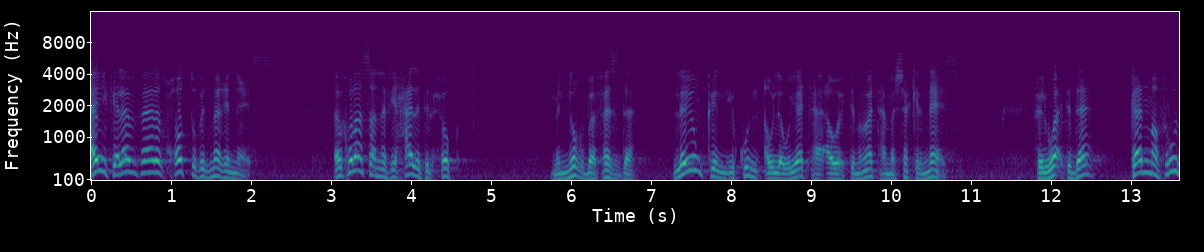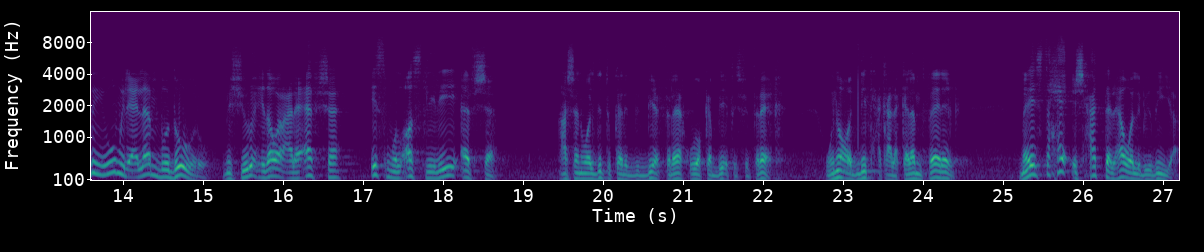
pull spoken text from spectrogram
أي كلام فارغ حطه في دماغ الناس. الخلاصة إن في حالة الحكم من نخبة فاسدة لا يمكن يكون أولوياتها أو اهتماماتها مشاكل الناس. في الوقت ده كان مفروض يقوم الإعلام بدوره مش يروح يدور على قفشة اسمه الأصلي ليه قفشة عشان والدته كانت بتبيع فراخ وهو كان بيقفش في الفراخ. ونقعد نضحك على كلام فارغ ما يستحقش حتى الهوى اللي بيضيع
